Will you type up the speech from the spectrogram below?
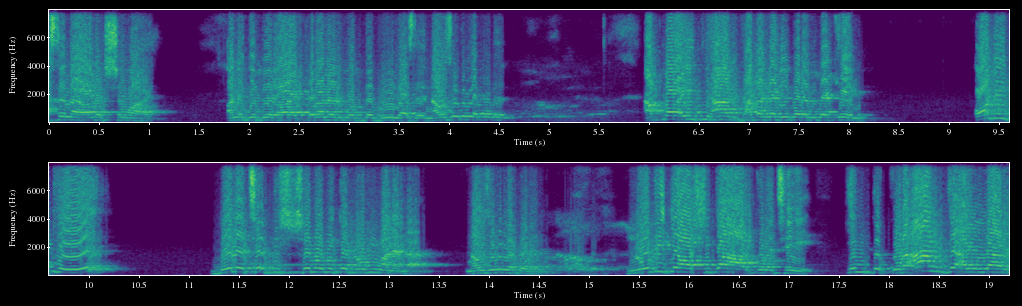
আছে না অনেক সময়? অনেকে বের হয়, কোরআনের মধ্যে ভুল আছে নাউজুবিল্লাহ করেন আপনারা ইতিহাস ঘাটাঘাটি করেন, দেখেন। অনেকে বলেছে বিশ্ব নবীকে নবী মানে না। নাউজুবিল্লাহ করেন নবীকে অস্বীকার করেছে, কিন্তু কোরআন যে আল্লাহর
